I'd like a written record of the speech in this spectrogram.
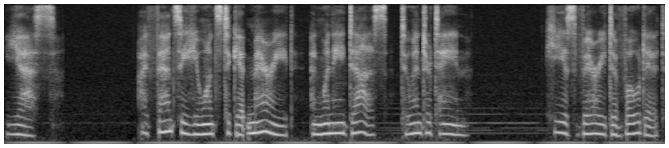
yes. I fancy he wants to get married, and when he does, to entertain. He is very devoted.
